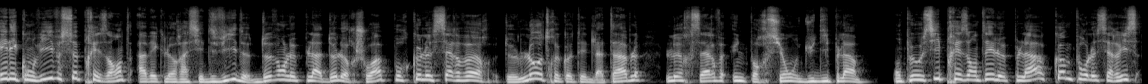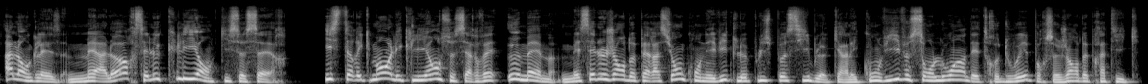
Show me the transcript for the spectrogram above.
et les convives se présentent avec leur assiette vide devant le plat de leur choix pour que le serveur de l'autre côté de la table leur serve une portion du dit plat. On peut aussi présenter le plat comme pour le service à l'anglaise, mais alors c'est le client qui se sert. Historiquement, les clients se servaient eux-mêmes, mais c'est le genre d'opération qu'on évite le plus possible, car les convives sont loin d'être doués pour ce genre de pratique.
